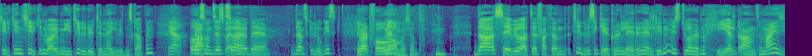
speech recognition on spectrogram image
kirken. Kirken var jo mye tidligere ute enn legevitenskapen. Ja. Og Ja, sånn sett så er jo det ganske logisk. I hvert fall Men- anerkjent. Da ser vi jo at faktaen tydeligvis ikke korrelerer hele tiden. Hvis du har hørt noe helt annet enn meg.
